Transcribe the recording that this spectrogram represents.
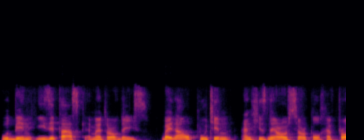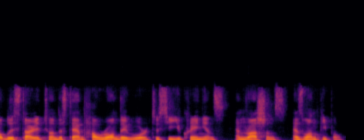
would be an easy task, a matter of days. By now, Putin and his narrow circle have probably started to understand how wrong they were to see Ukrainians and Russians as one people.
